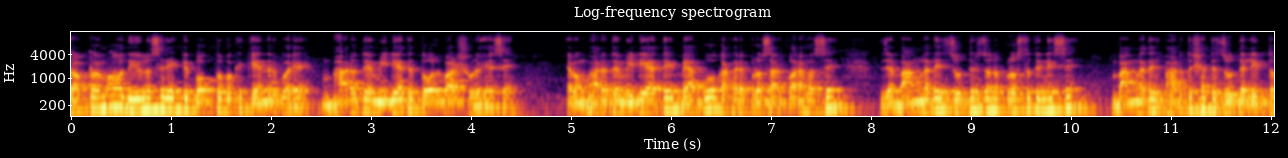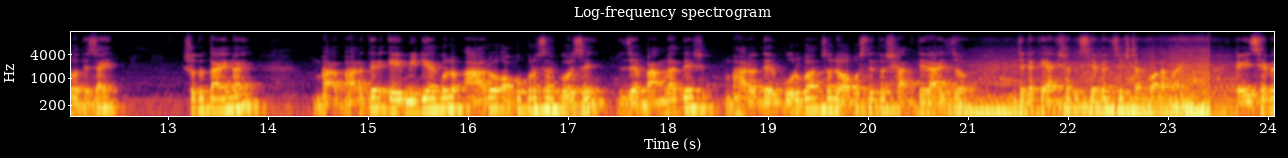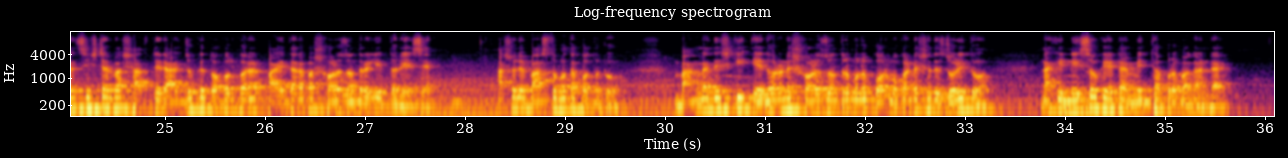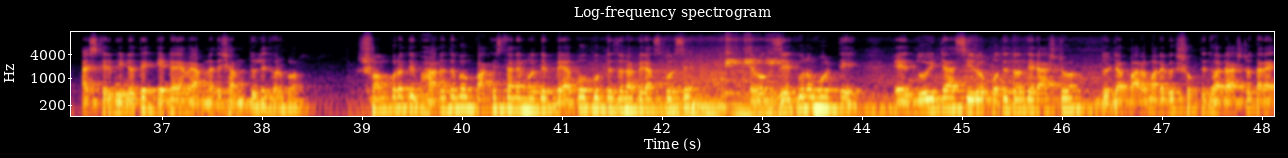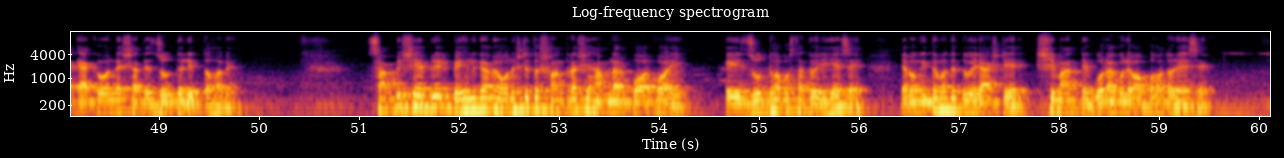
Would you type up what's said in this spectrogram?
Doctor Mohammad ইউনুসের একটি বক্তব্যকে কেন্দ্র করে ভারতীয় মিডিয়াতে তোলপাড় শুরু হয়েছে এবং ভারতীয় মিডিয়াতে ব্যাপক আকারে প্রচার করা হচ্ছে যে বাংলাদেশ যুদ্ধের জন্য প্রস্তুতি নিচ্ছে, বাংলাদেশ ভারতের সাথে যুদ্ধে লিপ্ত হতে চায়। শুধু তাই নয় ভারতের এই মিডিয়াগুলো আরও অপপ্রচার করছে যে বাংলাদেশ ভারতের পূর্বাঞ্চলে অবস্থিত সাতটি রাজ্য, যেটাকে একসাথে সেভেন সিস্টার বলা হয়। এই সেভেন সিস্টার বা সাতটি রাজ্যকে দখল করার পায়তারা বা ষড়যন্ত্রে লিপ্ত রয়েছে। আসলে বাস্তবতা কতটুকু? বাংলাদেশ কি এ ধরনের ষড়যন্ত্রমূলক কর্মকাণ্ডের সাথে জড়িত, নাকি নিছকে এটা মিথ্যা প্রপাগান্ডা আজকের ভিডিওতে এটাই আমি আপনাদের সামনে তুলে ধরব। সম্প্রতি ভারত এবং পাকিস্তানের মধ্যে ব্যাপক উত্তেজনা বিরাজ করছে এবং যে কোনো মুহূর্তে এই দুইটা চির প্রতিদ্বন্দ্বী রাষ্ট্র, দুইটা পারমাণবিক শক্তিধর রাষ্ট্র তারা একে অন্যের সাথে যুদ্ধে লিপ্ত হবে। ছাব্বিশে এপ্রিল পেহেলগামে অনুষ্ঠিত সন্ত্রাসী হামলার পরপরই এই যুদ্ধ অবস্থা তৈরি হয়েছে এবং ইতিমধ্যে দুই রাষ্ট্রের সীমান্তে গোলাগুলি অব্যাহত রয়েছে।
